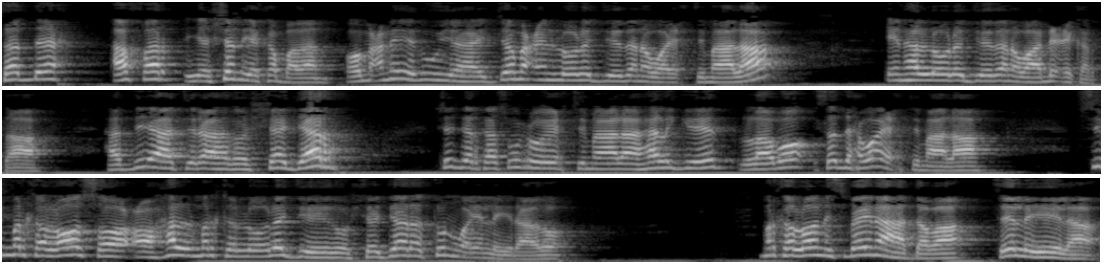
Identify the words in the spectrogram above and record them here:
saddex afar iyo shan iyo ka badan. Oo macnaheedu uu yahay jamac in loola jeedana waa ixtimaalaa in hal loola jeedana waa dhici kartaa haddii aad tidhaahdo shajar shajarkaas wuxuu ixtimaalaa hal geed labo saddex waa ixtimaalaa. Si marka loo sooco hal marka loola jeedo shajaratun waa in la yidhaahdo marka loo nisbeynaa haddaba see la yeelaa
